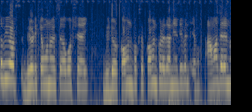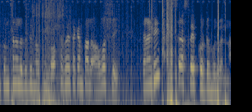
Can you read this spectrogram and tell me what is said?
তো ভিউয়ার্স ভিডিওটি কেমন হয়েছে অবশ্যই ভিডিওর কমেন্ট বক্সে কমেন্ট করে জানিয়ে দেবেন এবং আমাদের এই নতুন চ্যানেলে যদি নতুন দর্শক হয়ে থাকেন তাহলে অবশ্যই চ্যানেলটি সাবস্ক্রাইব করতে ভুলবেন না।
